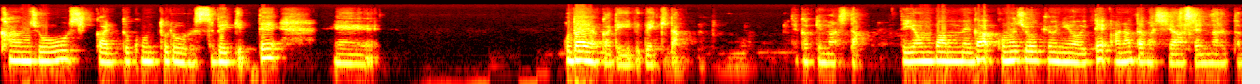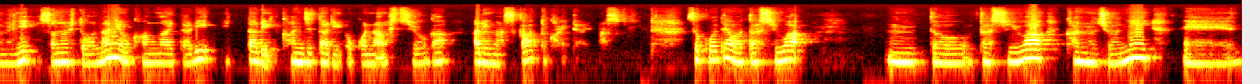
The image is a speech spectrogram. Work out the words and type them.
感情をしっかりとコントロールすべきで、え、穏やかでいるべきだ。って書きました。で、4番目が、この状況においてあなたが幸せになるために、その人は何を考えたり、言ったり、感じたり行う必要がありますか？と書いてあります。そこで私は、うんと、私は彼女に、えー、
